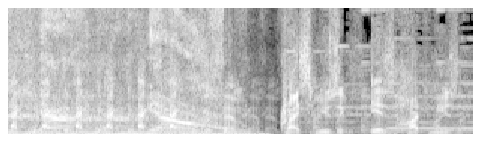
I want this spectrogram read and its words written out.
Active, active, active, active, active, active FM. Christ music is heart music.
